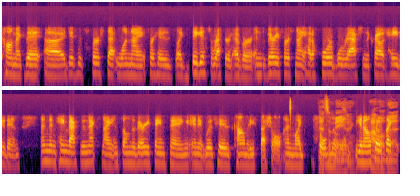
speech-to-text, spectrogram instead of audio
comic that uh did his first set one night for his like biggest record ever. And the very first night had a horrible reaction. The crowd hated him. And then came back the next night and filmed the very same thing. And it was his comedy special and like sold that's millions amazing. you know? I so love it's like that.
